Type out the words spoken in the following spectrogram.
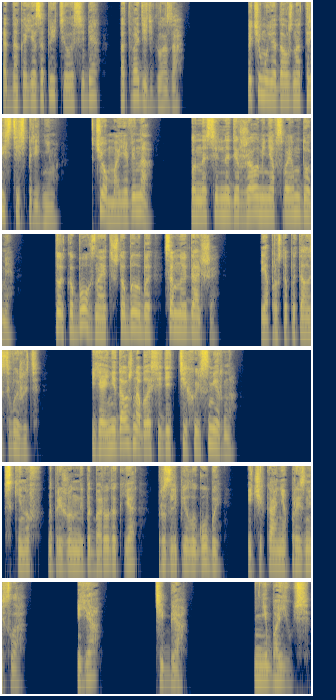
Однако я запретила себе отводить глаза. Почему я должна трястись перед ним? В чем моя вина? Он насильно держал меня в своем доме. Только Бог знает, что было бы со мной дальше. Я просто пыталась выжить. Я и не должна была сидеть тихо и смирно. Скинув напряженный подбородок, я разлепила губы и чеканя произнесла. Я тебя не боюсь.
